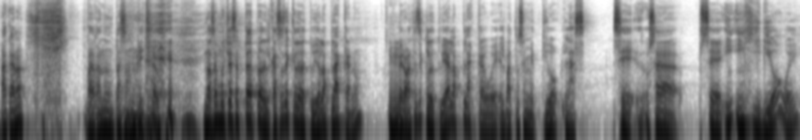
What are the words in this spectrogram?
Acá no, pagando un pasón ahorita, güey. No sé mucho de ese pedo, pero del caso es de que lo detuvió la placa, ¿no? Pero antes de que lo detuviera la placa, güey, el vato se metió las, se, o sea, se ingirió, güey,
